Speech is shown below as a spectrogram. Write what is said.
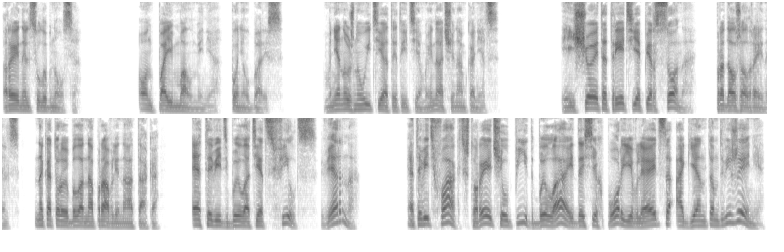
Рейнольдс улыбнулся. «Он поймал меня», — понял Баррис. «Мне нужно уйти от этой темы, иначе нам конец». «И еще это третья персона», — продолжал Рейнольдс, на которую была направлена атака. «Это ведь был отец Филдс, верно? Это ведь факт, что Рэйчел Пит была и до сих пор является агентом движения,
